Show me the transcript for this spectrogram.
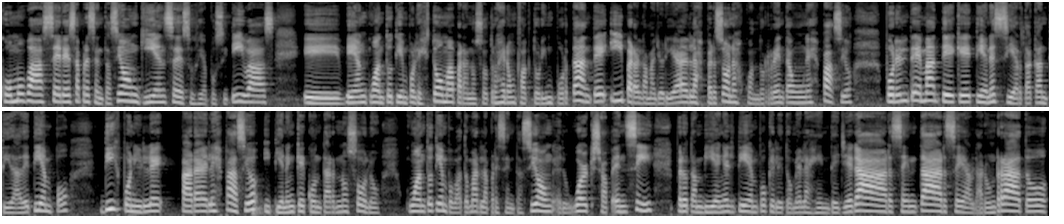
cómo va a ser esa presentación, guíense de sus diapositivas, eh, vean cuánto tiempo les toma. Para nosotros era un factor importante y para la mayoría de las personas cuando rentan un espacio, por el tema de que tiene cierta cantidad de tiempo disponible para el espacio y tienen que contar no solo cuánto tiempo va a tomar la presentación, el workshop en sí, pero también el tiempo que le tome a la gente llegar, sentarse, hablar un rato,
